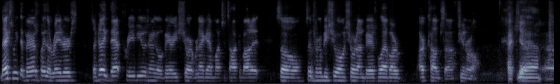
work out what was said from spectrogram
next week the Bears play the Raiders, so I feel like that preview is going to go very short. We're not going to have much to talk about it. So since we're going to be short short on Bears, we'll have our our Cubs uh, funeral. Heck Yeah. Uh,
